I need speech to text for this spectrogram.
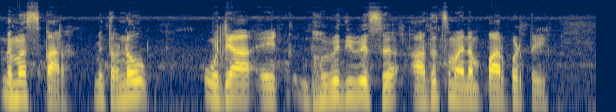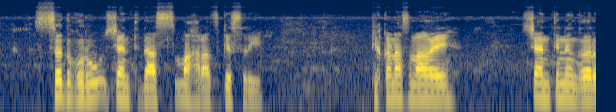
नमस्कार. मित्रांनो उद्या एक भव्य दिवस आजच मैदान पार पडते सद्गुरू शांतीदास महाराज केसरी. ठिकाण असणार आहे शांतीनगर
